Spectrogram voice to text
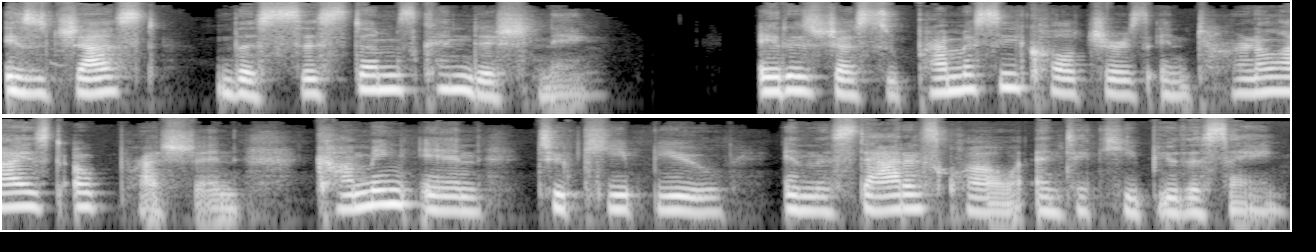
is just the system's conditioning. It is just supremacy culture's internalized oppression coming in to keep you in the status quo and to keep you the same.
